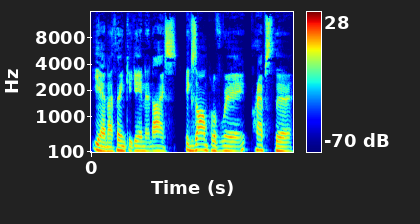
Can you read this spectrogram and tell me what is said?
Yeah. And I think again, a nice example of where perhaps the,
